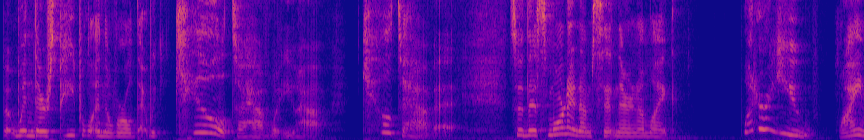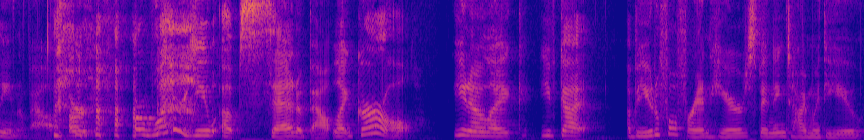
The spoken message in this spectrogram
But when there's people in the world that would kill to have what you have, kill to have it. So this morning I'm sitting there and I'm like, what are you whining about? Or or what are you upset about? Like, girl, you know, like you've got a beautiful friend here spending time with you.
